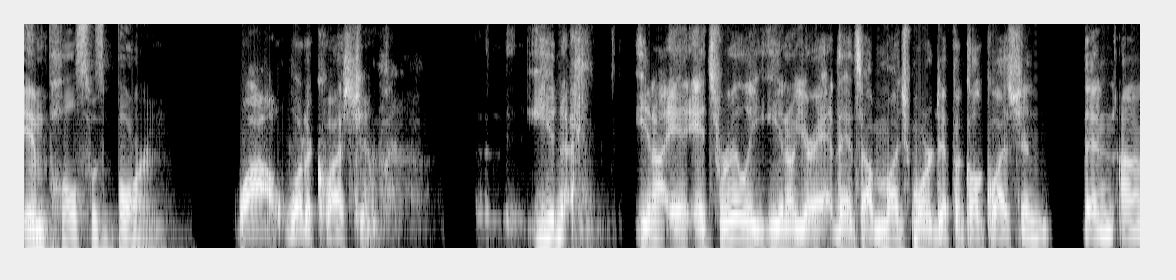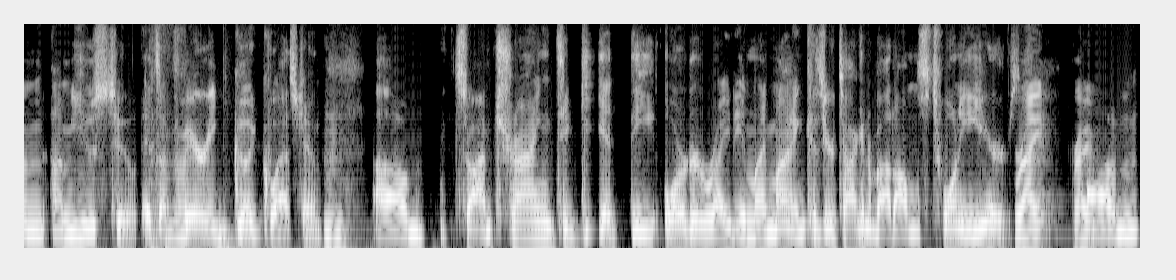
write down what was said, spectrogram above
impulse was born. Wow, what a question! You know, you know, it, it's really, you know, you're that's a much more difficult question than I'm I'm used to. It's a very good question. Mm. Um, so I'm trying to get the order right in my mind because you're talking about almost 20 years. Right, right. Um,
